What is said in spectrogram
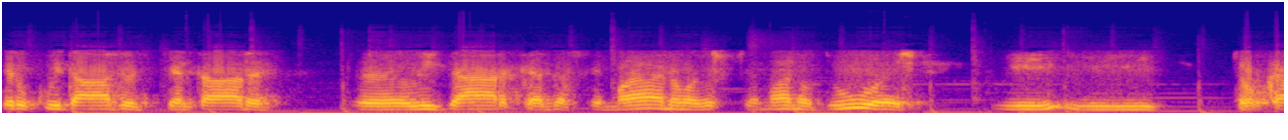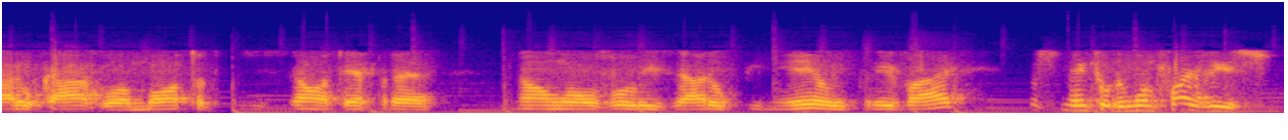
ter o cuidado de tentar uh, ligar cada semana, uma vez por semana ou duas, e, e trocar o carro ou a moto de posição até para não ovalizar o pneu e por aí vai, mas nem todo mundo faz isso.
